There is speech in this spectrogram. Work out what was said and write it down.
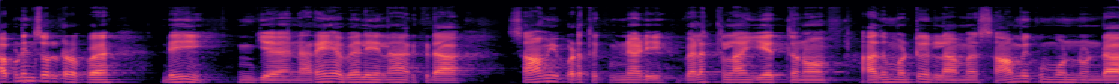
அப்படின்னு சொல்கிறப்ப டேய் இங்கே நிறைய வேலையெல்லாம் இருக்குடா. சாமி படத்துக்கு முன்னாடி விளக்கெல்லாம் ஏற்றணும் அது மட்டும் இல்லாமல் சாமி கும்பிடணுண்டா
